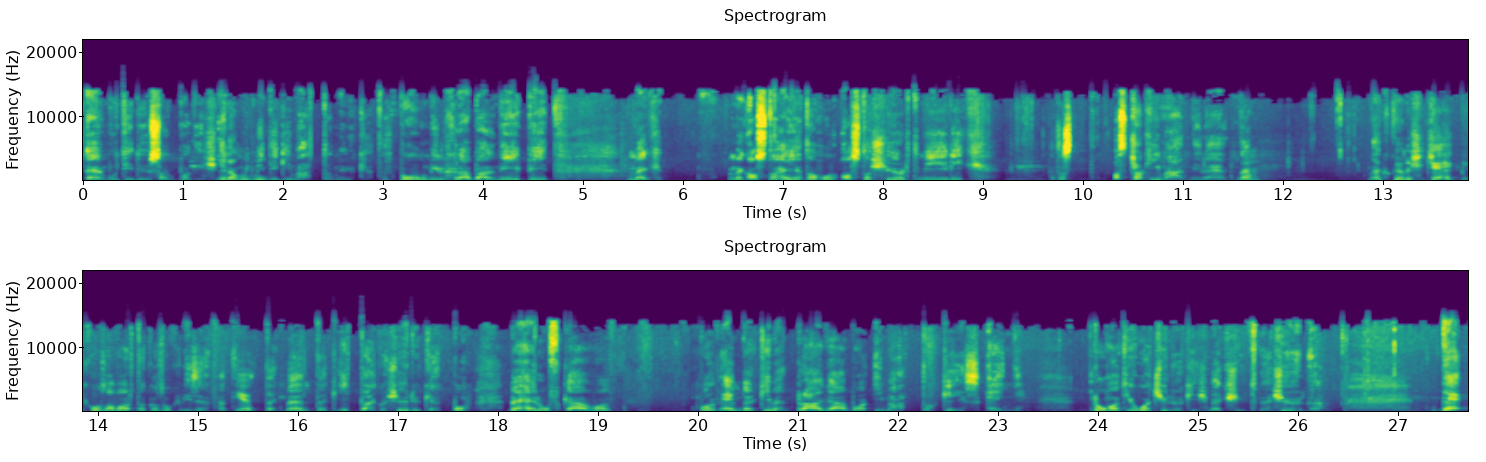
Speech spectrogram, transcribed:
elmúlt időszakban is. Én amúgy mindig imádtam őket. Hát Bohumil Hrabál népét, meg, meg azt a helyet, ahol azt a sört mérik, hát azt, azt csak imádni lehet, nem? Meg a különböző csehek mikor zavartak azok vizet? Hát jöttek, mentek, itták a sörüket, Beherovkával, volt ember kiment Prágába, imádta, kész, ennyi. Rohadt jó a csülök is, megsütve, sörrel. De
